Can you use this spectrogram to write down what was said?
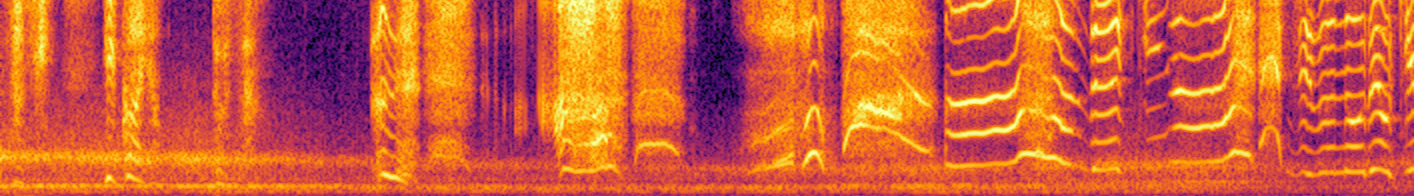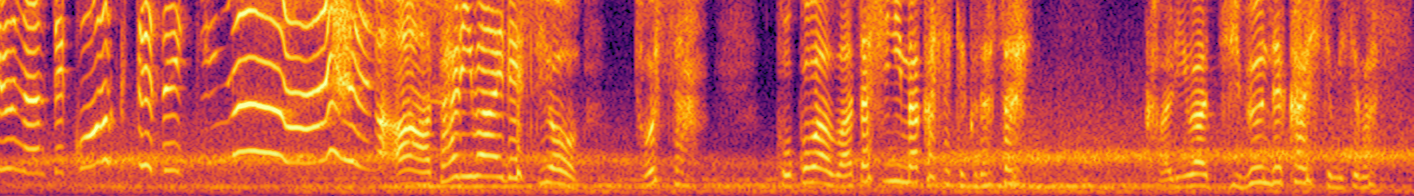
ソシ行くわよできない。自分の腕を切るなんて怖くてできない。あ当たり前ですよ。トシさんここは私に任せてください。借りは自分で返してみせます。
